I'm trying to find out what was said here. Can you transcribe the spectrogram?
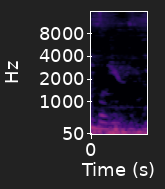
那么。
